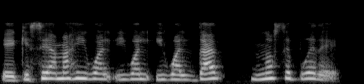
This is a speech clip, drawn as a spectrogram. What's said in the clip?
que sea más igual, igual, igualdad. No se puede,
